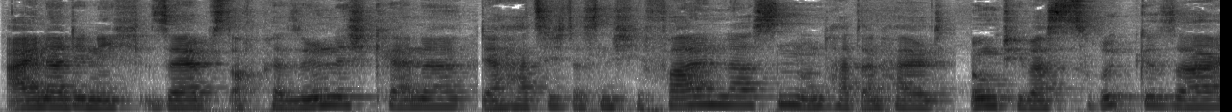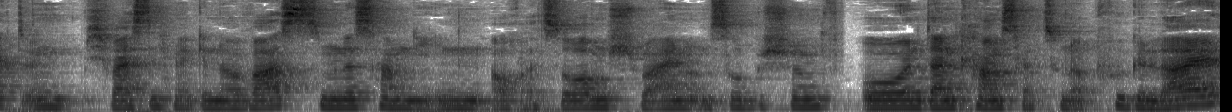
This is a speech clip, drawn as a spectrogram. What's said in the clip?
einer, den ich selbst auch persönlich kenne, der hat sich das nicht gefallen lassen und hat dann halt irgendwie was zurückgesagt. Und ich weiß nicht mehr genau was. Zumindest haben die ihn auch als Sorbenschwein und so beschimpft. Und dann kam es halt zu einer Prügelei.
